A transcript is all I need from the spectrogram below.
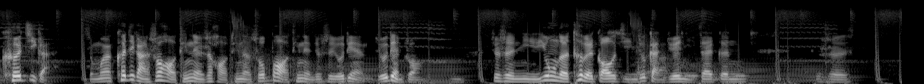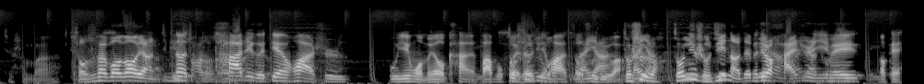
科技感。怎么？科技感说好听点是好听的，说不好听点就是有点有点装。就是你用的特别高级，你就感觉你在跟就是叫什么少数派报告一样。你就给那他这个电话是不因我没有看发布会，的电话走数据网，走数据网走你手机电脑在那，就是还是因为 OK，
